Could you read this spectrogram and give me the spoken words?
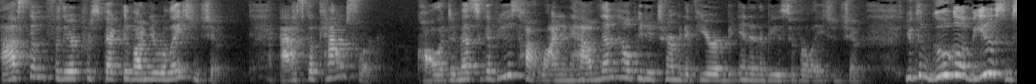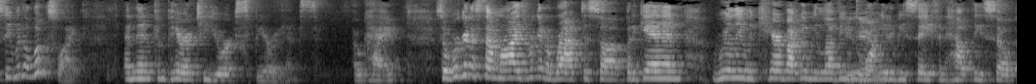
Ask them for their perspective on your relationship. Ask a counselor. Call a domestic abuse hotline and have them help you determine if you're in an abusive relationship. You can Google abuse and see what it looks like and then compare it to your experience. Okay? So we're going to summarize, we're going to wrap this up. But again, really, we care about you, we love you, We we do. want you to be safe and healthy. So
